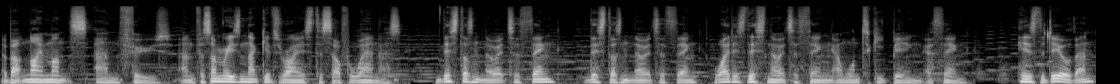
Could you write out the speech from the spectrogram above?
about nine months, and food, and for some reason that gives rise to self awareness. This doesn't know it's a thing, this doesn't know it's a thing, why does this know it's a thing and want to keep being a thing? Here's the deal then,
